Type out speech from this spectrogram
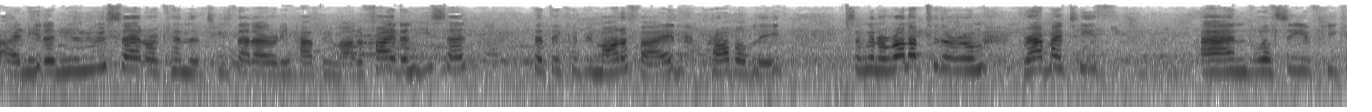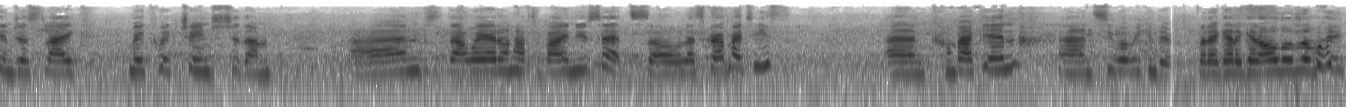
I need a new new set or can the teeth that I already have be modified. And he said that they could be modified, probably. So I'm gonna run up to the room, grab my teeth, and we'll see if he can just like make quick change to them. And that way I don't have to buy a new set So let's grab my teeth and come back in and see what we can do. But I gotta get all the way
